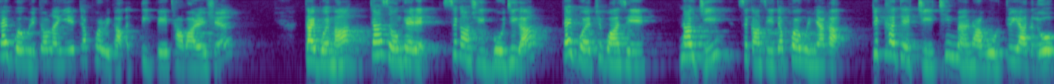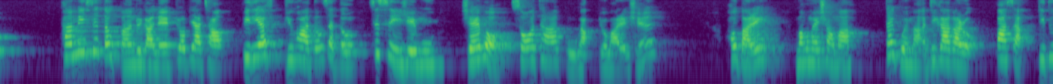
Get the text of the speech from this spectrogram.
တိုက်ပွဲဝင်တော်လှန်ရေးတပ်ဖွဲ့တွေကအသိပေးထားပါတယ်ရှင်။တိုက်ပွဲမှာကြားဆုံးခဲ့တဲ့စစ်ကောင်စီဗိုလ်ကြီးက တိုက်ပွဲဖြစ်ပွားစဉ်နောက်ကြီးစစ်ကောင်စီတပ်ဖွဲ့ဝင်များကပြစ်ခတ်တဲ့ကြီးထိမှန်တာကိုတွေ့ရတယ်လို့ဖမ်းမိစစ်တုပ်ပန်းတွေကလည်းပြောပြချောင်း PDF ဗျူဟာ33စစ်စင်ရေးမှုရဲဘော်စောသားကိုကပြောပါတယ်ရှင်။ဟုတ်ပါတယ်။မောင်မဲရှောင်းမှာတိုက်ပွဲမှာအဓိကကတော့ပါစပြည်သူ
